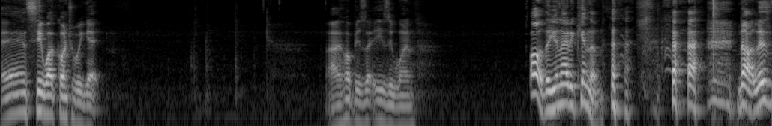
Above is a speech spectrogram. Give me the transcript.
and see what country we get. I hope it's an easy one. Oh, the United Kingdom. no, let's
